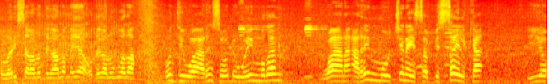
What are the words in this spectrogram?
khawaariista lala dagaalamaya oo dagaal ugu wadaa runtii waa arrin soo dhowayn mudan waana arrin muujinaysa bisaylka iyo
